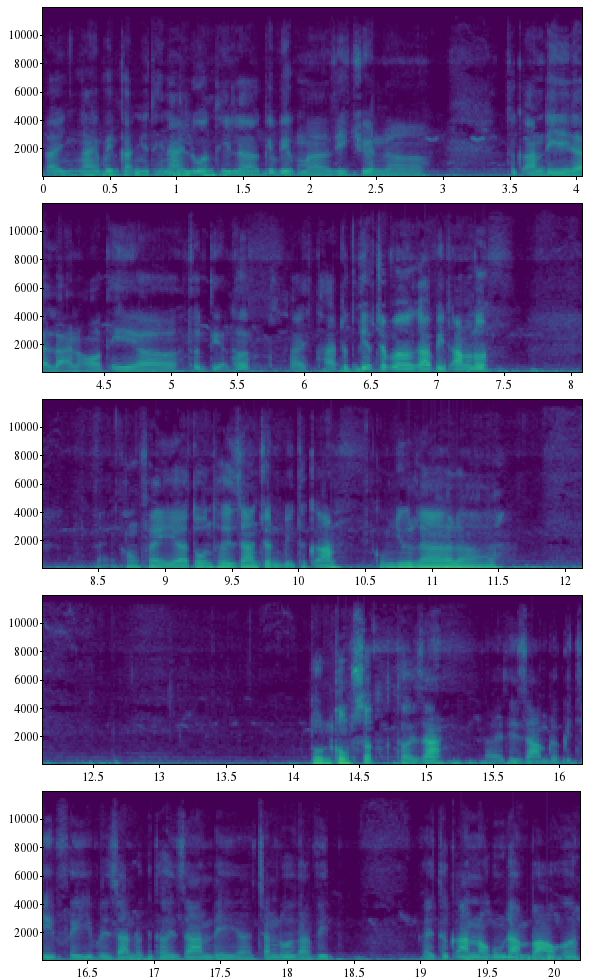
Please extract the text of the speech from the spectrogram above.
Đấy ngay bên cạnh như thế này luôn thì là cái việc mà di chuyển ờ, thức ăn đi lại lại nó thì ờ, thuận tiện hơn. Đấy thái trực tiếp cho gà vịt ăn luôn đấy, không phải à, tốn thời gian chuẩn bị thức ăn cũng như là là tốn công sức thời gian. Đấy thì giảm được cái chi phí với giảm được cái thời gian để à, chăn nuôi gà vịt. Đấy thức ăn nó cũng đảm bảo hơn.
